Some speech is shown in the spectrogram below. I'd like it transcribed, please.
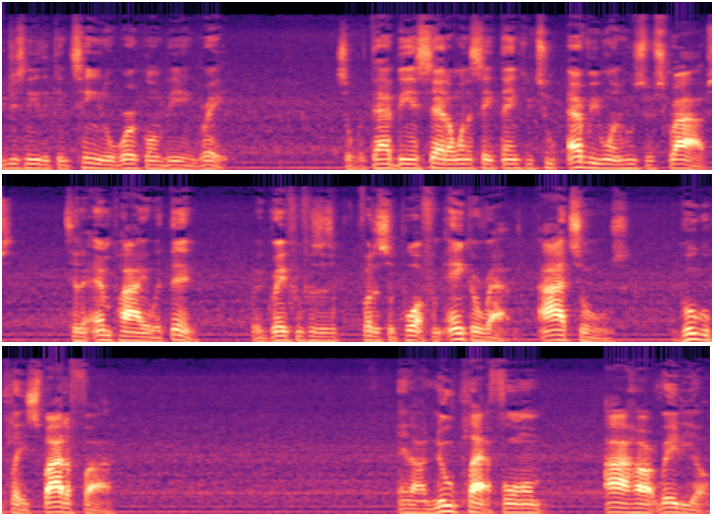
you just need to continue to work on being great. So, with that being said, I want to say thank you to everyone who subscribes to the Empire Within. We're grateful for the, support from Anchor Rap, iTunes, Google Play, Spotify, and our new platform, iHeartRadio,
